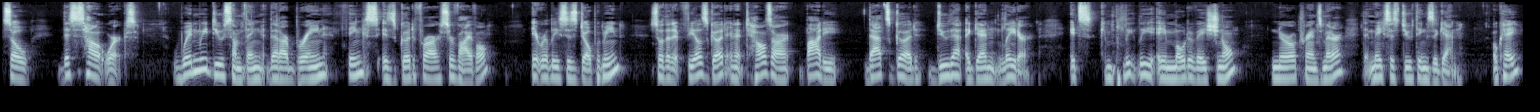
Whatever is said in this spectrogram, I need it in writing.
So this is how it works. When we do something that our brain thinks is good for our survival, it releases dopamine so that it feels good and it tells our body, that's good, do that again later. It's completely a motivational neurotransmitter that makes us do things again. Okay?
